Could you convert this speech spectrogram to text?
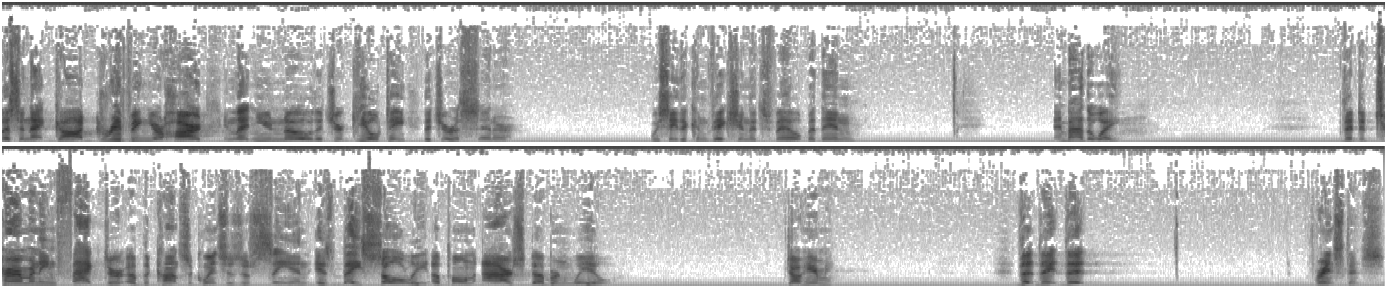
Listen, that God gripping your heart and letting you know that you're guilty, that you're a sinner. We see the conviction that's felt, but then, and by the way, the determining factor of the consequences of sin is based solely upon our stubborn will. Did y'all hear me? The, the, the, for instance,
